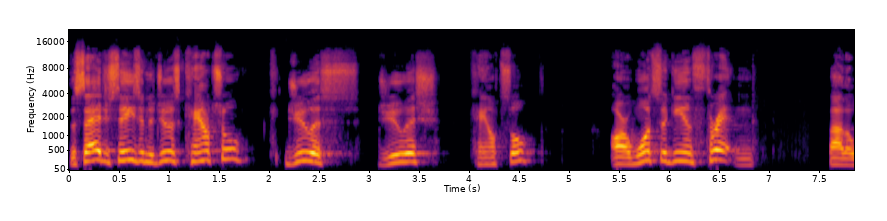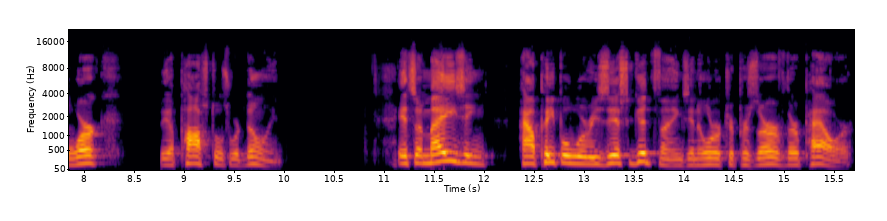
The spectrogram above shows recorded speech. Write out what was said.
The Sadducees and the Jewish council, Jewish, Jewish council, are once again threatened by the work the apostles were doing. It's amazing how people will resist good things in order to preserve their power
